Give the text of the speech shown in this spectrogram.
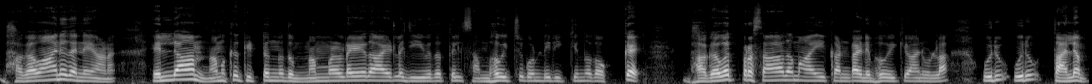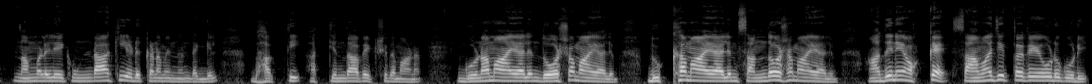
ഭഗവാന് തന്നെയാണ്. എല്ലാം നമുക്ക് കിട്ടുന്നതും നമ്മളുടേതായിട്ടുള്ള ജീവിതത്തിൽ സംഭവിച്ചു കൊണ്ടിരിക്കുന്നതൊക്കെ ഭഗവത് പ്രസാദമായി കണ്ടനുഭവിക്കാനുള്ള ഒരു ഒരു തലം നമ്മളിലേക്ക് ഉണ്ടാക്കിയെടുക്കണമെന്നുണ്ടെങ്കിൽ ഭക്തി അത്യന്താപേക്ഷിതമാണ്. ഗുണമായാലും ദോഷമായാലും ദുഃഖമായാലും സന്തോഷമായാലും അതിനെയൊക്കെ സമചിത്തതയോടുകൂടി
